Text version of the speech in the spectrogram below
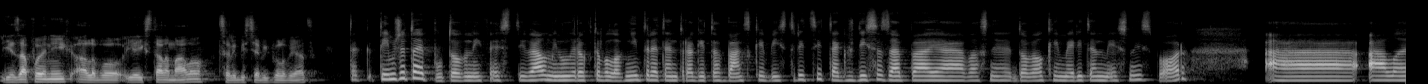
je zapojených, alebo je ich stále málo? Chceli by ste, aby bolo viac? Tak tým, že to je putovný festival, minulý rok to bolo v Nitre, tento rok je to v Banskej Bystrici, tak vždy sa zapája vlastne do veľkej miery ten miestny spor. A, ale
